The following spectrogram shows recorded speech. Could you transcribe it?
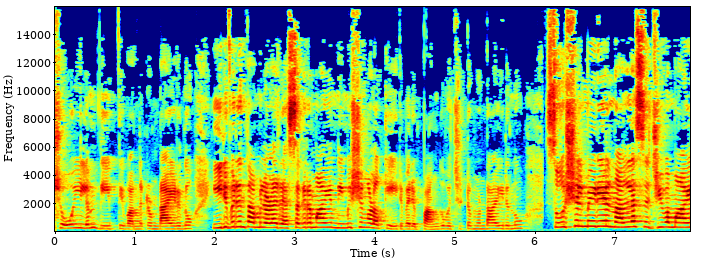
ഷോയിലും ദീപ്തി വന്നിട്ടുണ്ടായിരുന്നു. ഇരുവരും തമ്മിലുള്ള രസകരമായ നിമിഷങ്ങളൊക്കെ ഇരുവരും പങ്കുവച്ചിട്ടുമുണ്ടായിരുന്നു. സോഷ്യൽ മീഡിയയിൽ നല്ല സജീവമായ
